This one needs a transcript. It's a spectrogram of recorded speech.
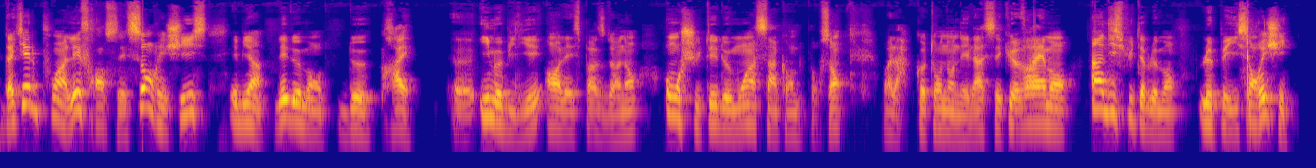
d'à quel point les Français s'enrichissent, eh bien, les demandes de prêts euh, immobiliers en l'espace d'un an ont chuté de moins 50%. Voilà, quand on en est là, c'est que vraiment, indiscutablement, le pays s'enrichit.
